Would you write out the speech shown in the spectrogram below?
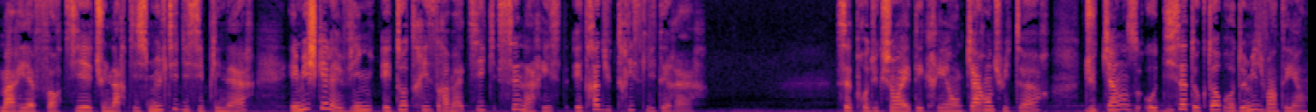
Marie-Ève Fortier est une artiste multidisciplinaire et Michel Lavigne est autrice dramatique, scénariste et traductrice littéraire. Cette production a été créée en 48 heures, du 15 au 17 octobre 2021.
